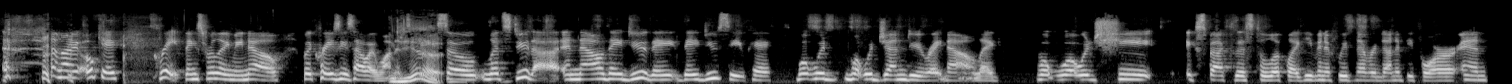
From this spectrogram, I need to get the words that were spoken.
and I, okay, great, thanks for letting me know. But crazy is how I want it to Yeah. be. So let's do that. And now they do. They they do see. Okay, what would what would Jen do right now? Like, what what would she expect this to look like, even if we've never done it before? And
